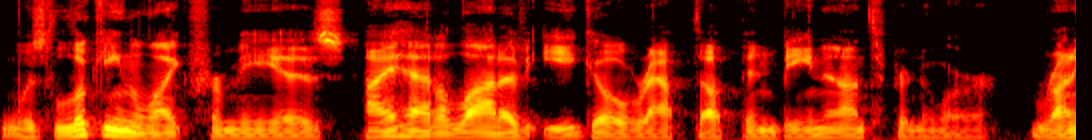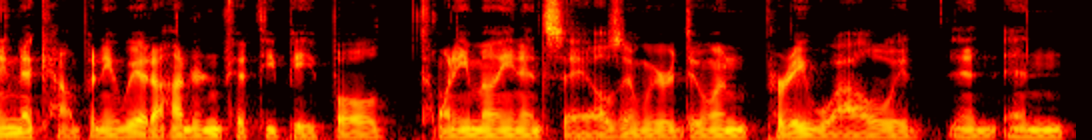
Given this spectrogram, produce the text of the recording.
was looking like for me is I had a lot of ego wrapped up in being an entrepreneur, running a company. We had 150 people, 20 million in sales, and we were doing pretty well. We, and, and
